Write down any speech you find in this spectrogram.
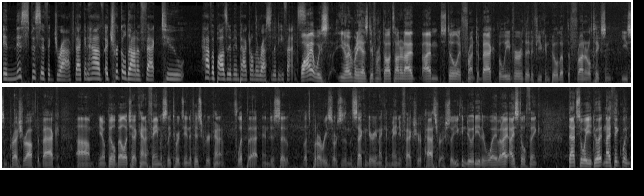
in this specific draft that can have a trickle down effect to have a positive impact on the rest of the defense? Well, I always, you know, everybody has different thoughts on it. I, I'm still a front to back believer that if you can build up the front, it'll take some ease some pressure off the back. Um, you know, Bill Belichick kind of famously towards the end of his career kind of flipped that and just said, let's put our resources in the secondary and I can manufacture a pass rush. So you can do it either way, but I, I still think that's the way you do it. And I think when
